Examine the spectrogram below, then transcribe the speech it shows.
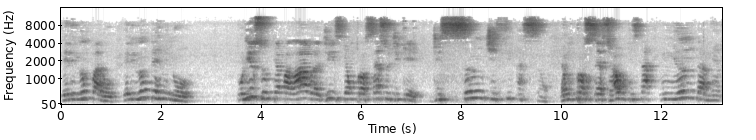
Ele não parou. Ele não terminou. Por isso que a palavra diz que é um processo de quê? De santificação. É um processo, é algo que está em andamento.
